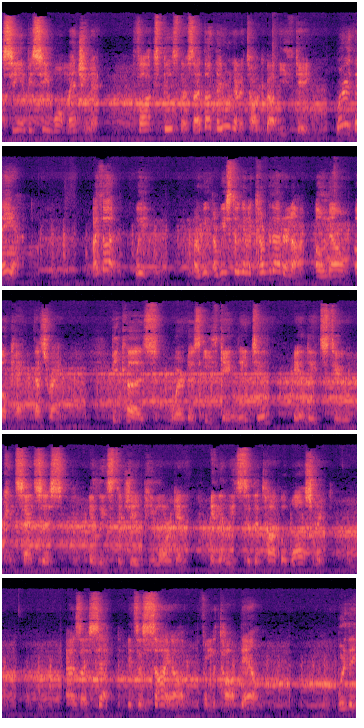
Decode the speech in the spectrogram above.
CNBC won't mention it. Fox Business. I thought they were going to talk about ETHGate. Where are they at? I thought, wait, are we are we still going to cover that or not? Oh no, okay, that's right. Because where does ETHGate lead to? It leads to ConsenSys, it leads to JP Morgan, and it leads to the top of Wall Street. As I said, it's a psyop from the top down, where they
